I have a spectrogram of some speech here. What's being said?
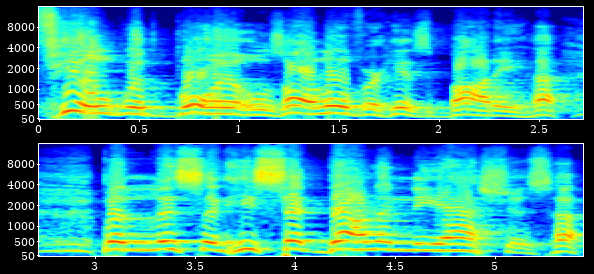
filled with boils all over his body. Uh, but listen, he sat down in the ashes. Uh,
